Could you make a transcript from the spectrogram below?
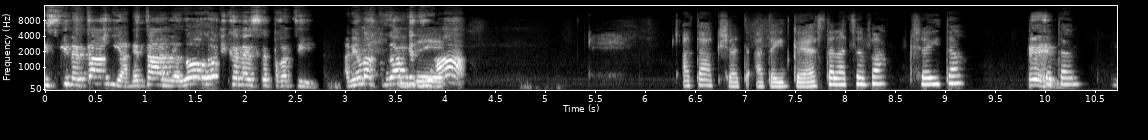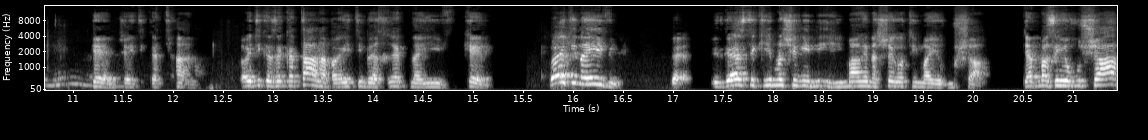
עסקי, נתניה, נתניה, לא, לא ניכנס לפרטים. אני אומר, כולם בדירה. אתה, כשאתה אתה התגייסת לצבא כשהיית כן, קטן? כן, כשהייתי קטן. לא הייתי כזה קטן, אבל הייתי בהחלט נאיב, כן. לא הייתי נאיבי. התגייסתי כי אימא שלי איימה לנשל אותי מהירושה. את יודעת מה זה ירושה?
